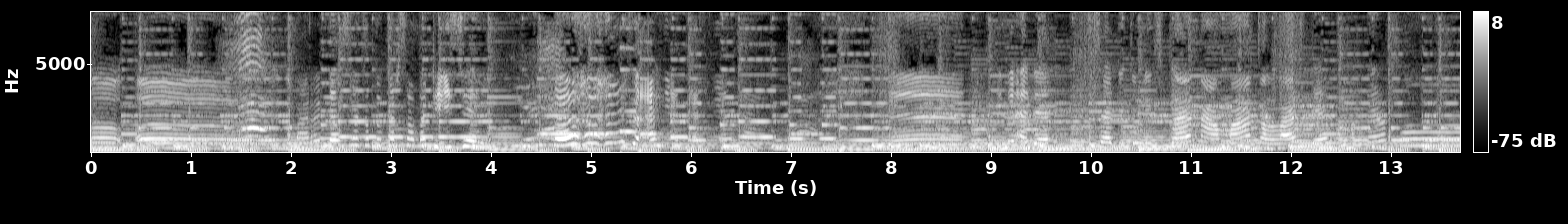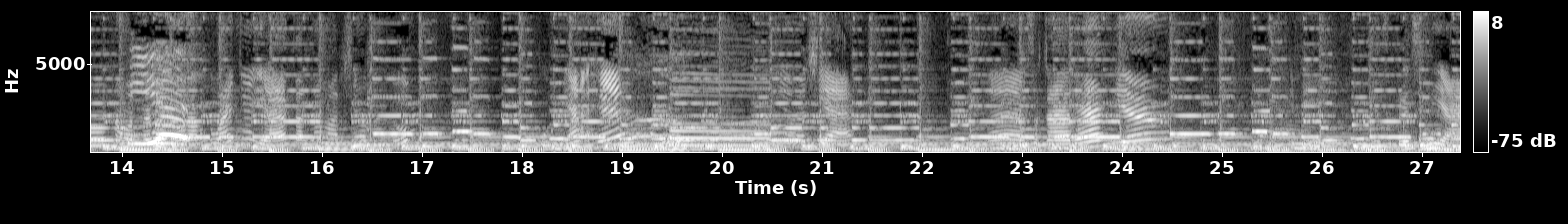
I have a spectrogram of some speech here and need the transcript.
oh, oh. kemarin tasnya ketukar sama Diza ya soalnya tasnya bisa dituliskan nama kelas dan nomor telepon nomor telepon orang tuanya ya karena Marsha belum punya handphone ya Mas ya. Nah sekarang yang ini yang sebelah sini ya.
